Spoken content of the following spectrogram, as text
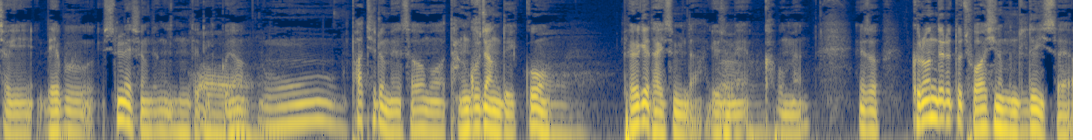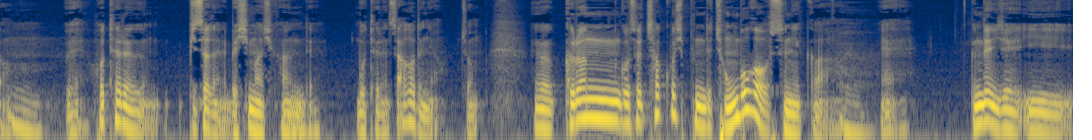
저기 내부 실내 수영장 있는 데도 어. 있고요. 오. 파티룸에서 뭐 당구장도 있고 별게 다 있습니다. 요즘에 가보면. 그래서 그런 데를 또 좋아하시는 분들도 있어요. 음. 왜 호텔은 비싸잖아요. 몇십만 원씩 하는데 모텔은 싸거든요. 좀 그러니까 그런 곳을 찾고 싶은데 정보가 없으니까. 예. 근데 이제 이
